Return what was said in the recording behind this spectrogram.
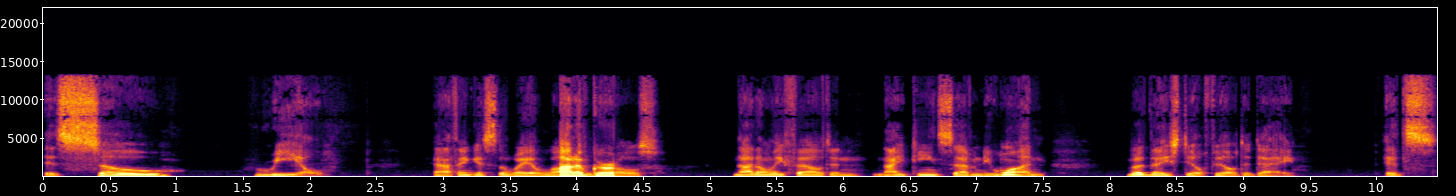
it's so real. And i think it's the way a lot of girls not only felt in 1971 but they still feel today. It's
